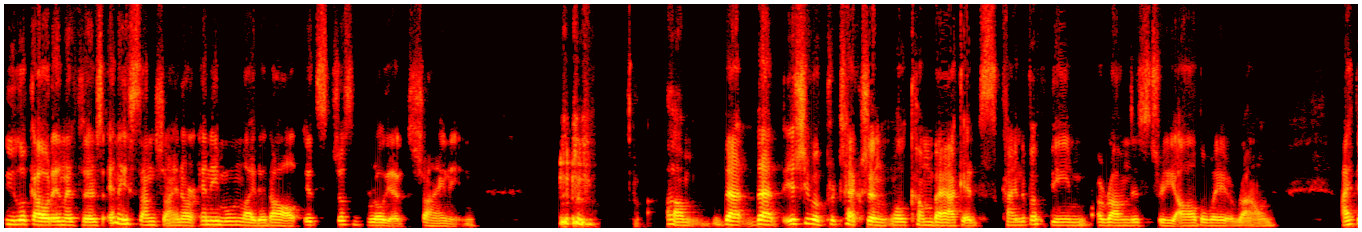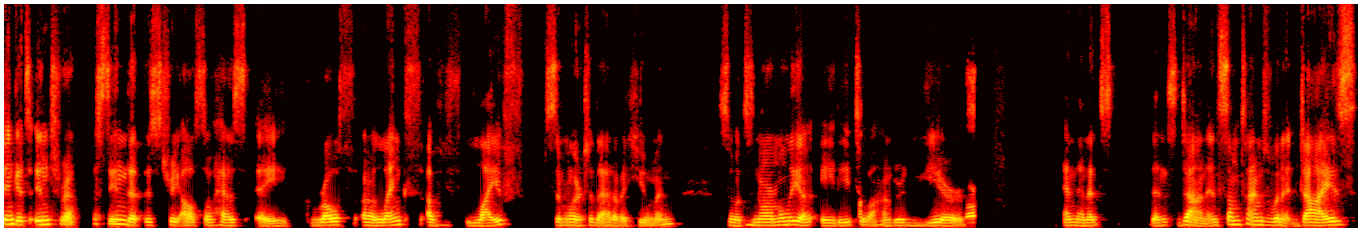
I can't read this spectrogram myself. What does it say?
you look out and if there's any sunshine or any moonlight at all, it's just brilliant shining. um, that, that issue of protection will come back. It's kind of a theme around this tree all the way around. I think it's interesting that this tree also has a growth or length of life similar to that of a human. So it's normally a 80 to 100 years, and then it's then it's done. And sometimes when it dies,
